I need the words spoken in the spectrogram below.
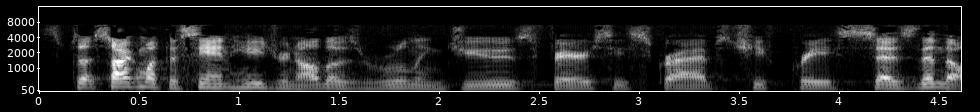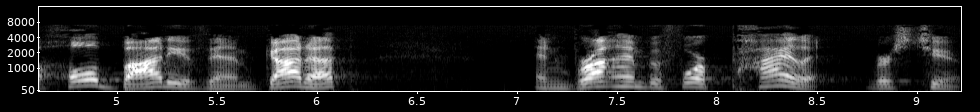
It's talking about the Sanhedrin, all those ruling Jews, Pharisees, scribes, chief priests. says, Then the whole body of them got up and brought him before Pilate. Verse 2.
